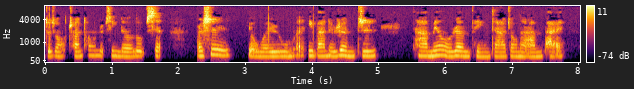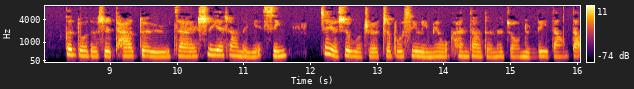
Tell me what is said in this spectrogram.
这种传统女性的路线，而是有违于我们一般的认知。她没有任凭家中的安排。更多的是他对于在事业上的野心，这也是我觉得这部戏里面我看到的那种女力当道，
